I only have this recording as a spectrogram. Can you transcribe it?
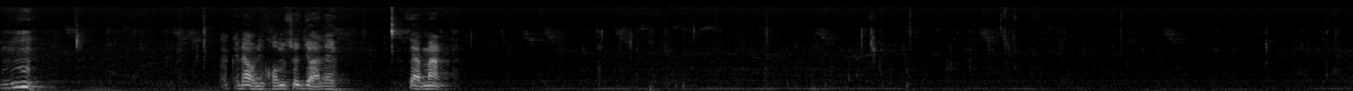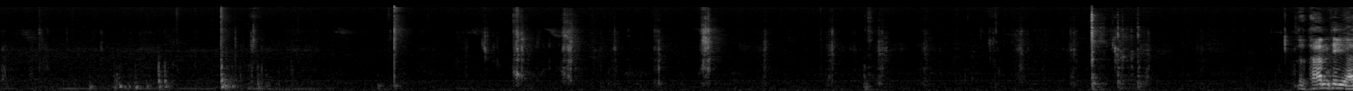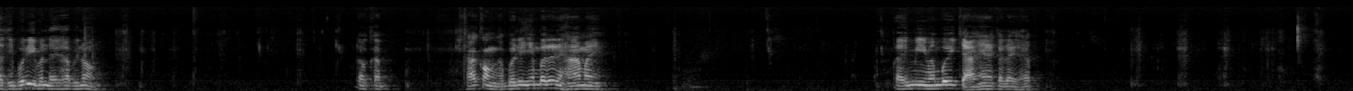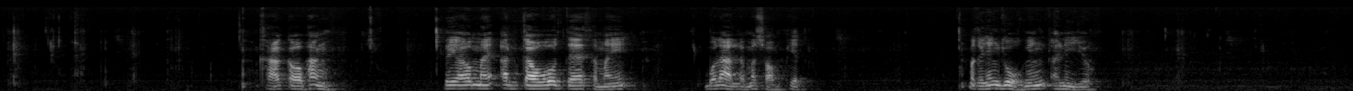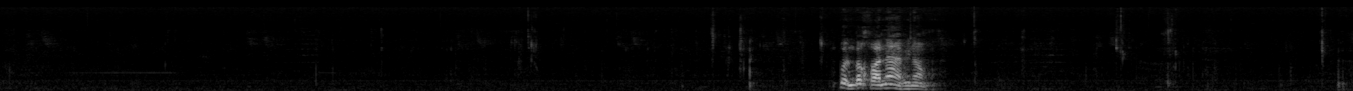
อืมกระเด้านี่ขมสุดยอดเลยแซ่บมากสถานที่อาธิบดีมันใดครับพี่น้อง เรากับขากล่องกับบริยังไม่ได้หาใหม่ไปมีมันบริจาคให้ก็ได้ครับขาเก่าพังเลยเอาไม้อันเก่าแต่สมัยโบราณเรามาสอมเพชรมันก็ยังโยกยังอันนี้อยู่ ปนปลาคอหน้าพี่น้อง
